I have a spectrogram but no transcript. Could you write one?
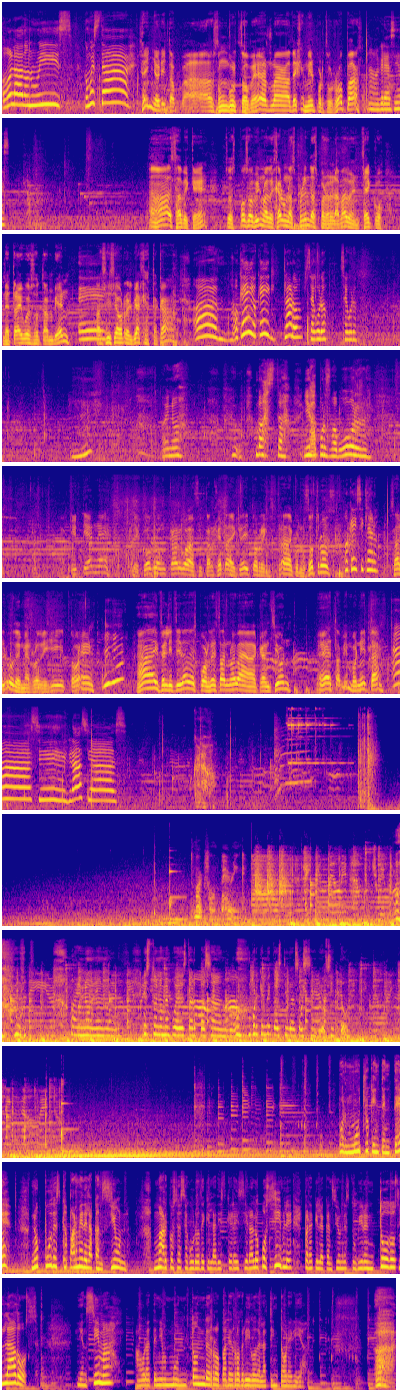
Hola, don Ruiz. ¿Cómo está? Señorita Paz, un gusto verla. Déjeme ir por tu ropa. Ah, gracias. Ah, ¿sabe qué? Su esposo vino a dejar unas prendas para el lavado en seco. ¿Le traigo eso también? Eh... Así se ahorra el viaje hasta acá. Ah, ok, ok, claro, seguro, seguro. ¿Mm? Ay, no. Basta, ya, por favor. Aquí tiene. Le cobro un cargo a su tarjeta de crédito registrada con nosotros. Ok, sí, claro. Salúdeme, Rodriguito, ¿eh? Ujú. Ay, felicidades por esta nueva canción. Eh, está bien bonita. Ah, sí, gracias. Carajo. Smartphone pairing. Ay, no, no, no. Esto no me puede estar pasando. ¿Por qué me castigas así, Diosito? Por mucho que intenté, no pude escaparme de la canción. Marco se aseguró de que la disquera hiciera lo posible para que la canción estuviera en todos lados. Y encima, ahora tenía un montón de ropa de Rodrigo de la tintorería. Ah,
